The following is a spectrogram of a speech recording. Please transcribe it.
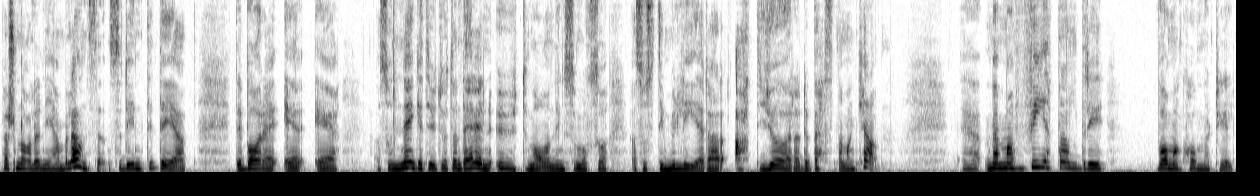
personalen i ambulansen så det är inte det att det bara är, är alltså negativt utan det här är en utmaning som också alltså stimulerar att göra det bästa man kan. Eh, men man vet aldrig vad man kommer till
